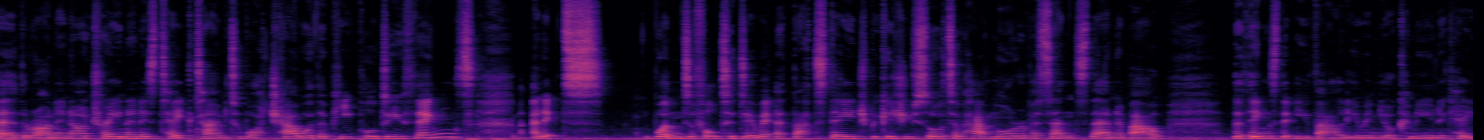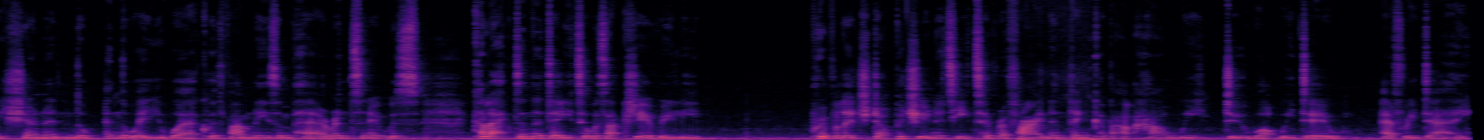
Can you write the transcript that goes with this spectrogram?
further on in our training is take time to watch how other people do things. And it's wonderful to do it at that stage because you sort of have more of a sense then about the things that you value in your communication and the, and the way you work with families and parents. And it was collecting the data was actually a really privileged opportunity to refine and think about how we do what we do every day.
